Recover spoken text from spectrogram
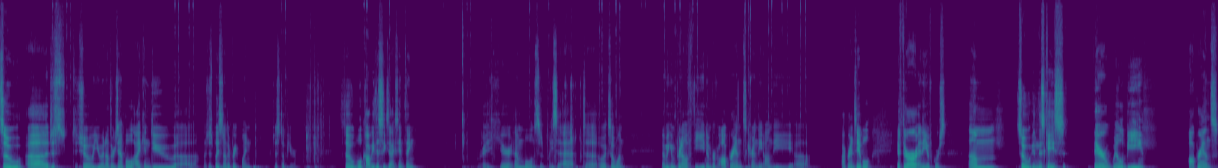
So uh, just to show you another example, I can do, uh, let's just place another breakpoint just up here. So we'll copy this exact same thing right here, and we'll instead place it at uh, OX01. And we can print off the number of operands currently on the uh, operand table, if there are any, of course. Um, so in this case, there will be operands,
